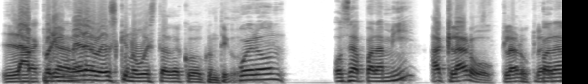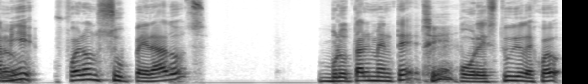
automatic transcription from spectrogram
la, la primera cara. vez que no voy a estar de acuerdo contigo. fueron, o sea, para mí, Ah, claro, claro, claro. para claro. mí, fueron superados brutalmente Sí. por estudio de juego.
